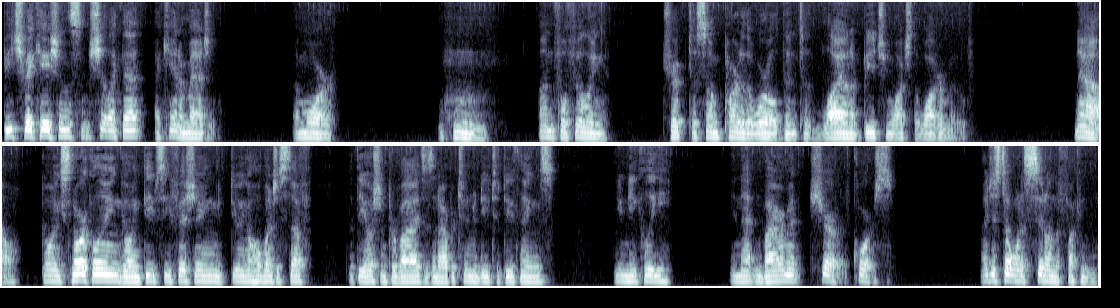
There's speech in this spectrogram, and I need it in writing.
beach vacations and shit like that, I can't imagine a more hmm, unfulfilling trip to some part of the world than to lie on a beach and watch the water move. Now, going snorkeling, going deep sea fishing, doing a whole bunch of stuff that the ocean provides as an opportunity to do things uniquely in that environment, sure, of course. I just don't want to sit on the fucking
